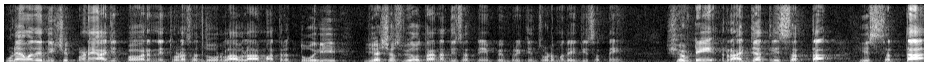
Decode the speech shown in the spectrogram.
पुण्यामध्ये निश्चितपणे अजित पवारांनी थोडासा जोर लावला मात्र तोही यशस्वी होताना दिसत नाही पिंपरी चिंचवडमध्येही दिसत नाही. शेवटी राज्यातली सत्ता ही सत्ता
